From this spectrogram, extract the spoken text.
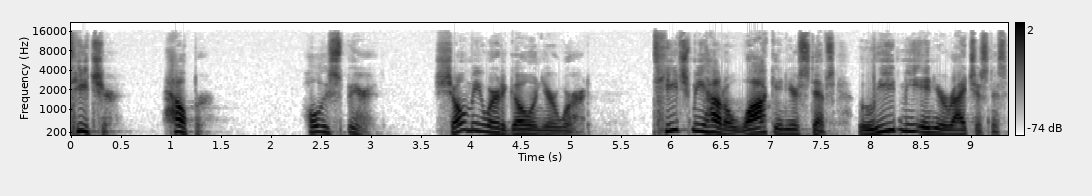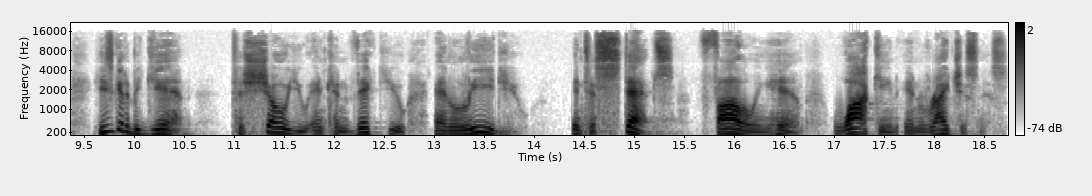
teacher, helper, Holy Spirit, show me where to go in your word. Teach me how to walk in your steps. Lead me in your righteousness. He's going to begin to show you and convict you and lead you into steps following him, walking in righteousness.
